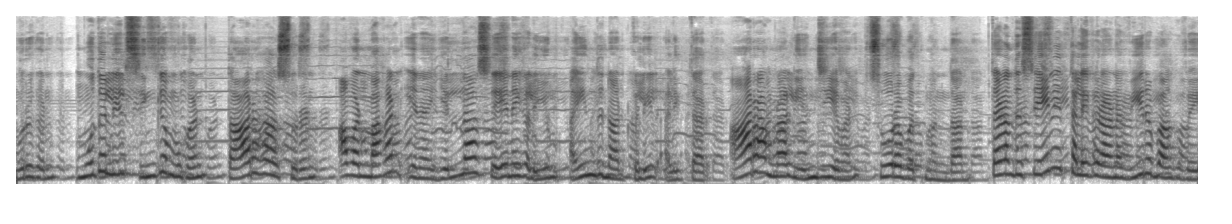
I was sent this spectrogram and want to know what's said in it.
முருகன் முதலில் சிங்கமுகன் தாரகாசுரன் அவன் மகன் என எல்லா சேனைகளையும் ஐந்து நாட்களில் அளித்தார் ஆறாம் நாள் எஞ்சியவன் சூரபத்மன் தான். தனது சேனை தலைவரான வீரபாகுவை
